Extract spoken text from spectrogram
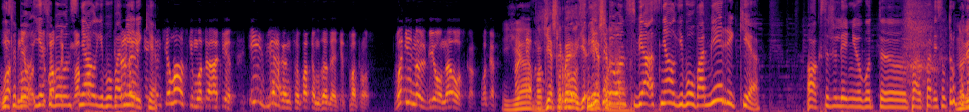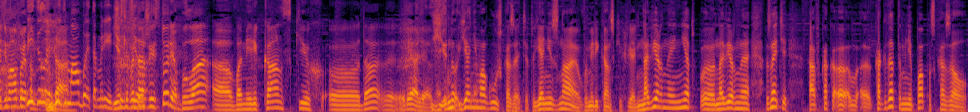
Если мне бы- если бы он любопытный снял вопрос. его в Америке. Кончаловским вот ответ, и Звягинцев потом задать этот вопрос. Выдвинули бы его на Оскар. Вот это. Я Хотя вообще Если бы- Если, если бы- он свя- снял его в Америке, а, к сожалению, вот э, по- повесил трубку. Но, видимо, об этом, Видела- да. видимо, об этом речь Если бы идет. та же история была э, в американских э, да, э, реалиях. Я, ну, я не могу сказать это, я не знаю в американских реалиях. Наверное, нет, э, наверное, знаете, как, как, э, когда-то мне папа сказал,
